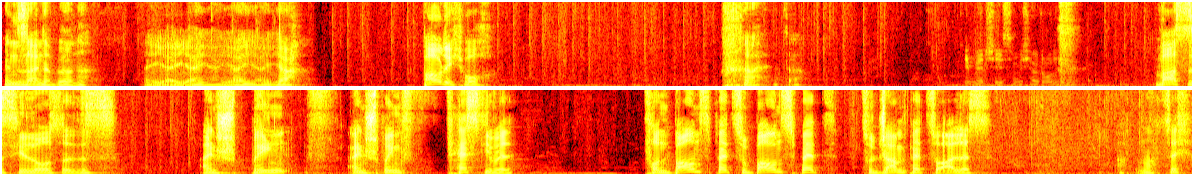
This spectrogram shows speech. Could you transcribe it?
in seine Birne. Ja, ja, ja, ja, ja, ja. Bau dich hoch. Alter. Die Match schießen mich halt runter. Was ist hier los? Das ein Spring... Ein Springfestival. Von Bouncepad zu Bouncepad zu Jumppad zu alles. 88.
